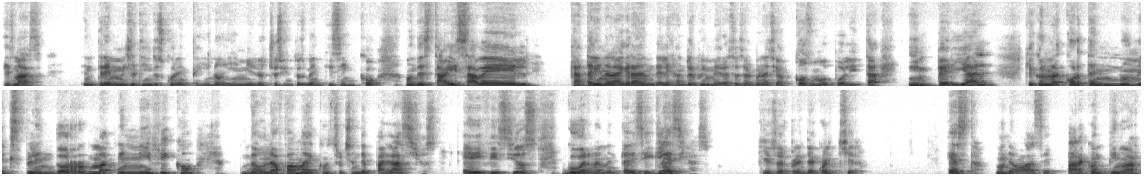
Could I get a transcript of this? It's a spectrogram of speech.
Es más, entre 1741 y 1825, donde está Isabel, Catalina la Grande, Alejandro I, esto es una ciudad cosmopolita imperial que con una corte en un esplendor magnífico da una fama de construcción de palacios, edificios gubernamentales e iglesias que sorprende a cualquiera. Esta, una base para continuar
